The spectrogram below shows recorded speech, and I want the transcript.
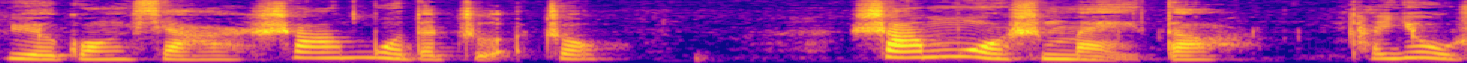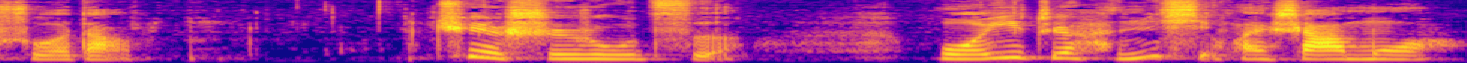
月光下沙漠的褶皱。沙漠是美的，他又说道：“确实如此。我一直很喜欢沙漠。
